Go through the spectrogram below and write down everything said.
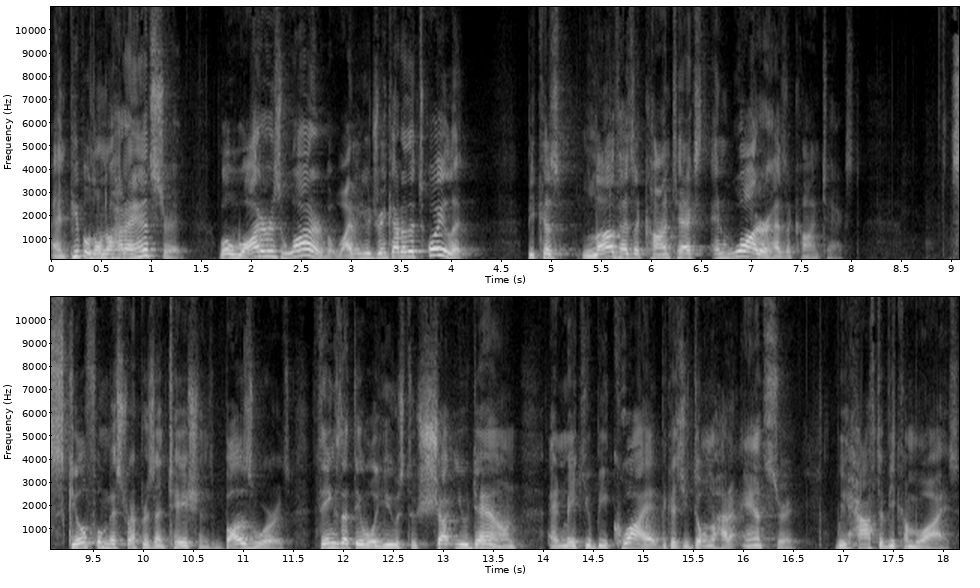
and people don't know how to answer it. Well, water is water, but why don't you drink out of the toilet? Because love has a context and water has a context skillful misrepresentations, buzzwords, things that they will use to shut you down and make you be quiet because you don't know how to answer it. We have to become wise,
